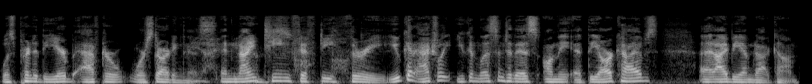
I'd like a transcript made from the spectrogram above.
was printed the year after we're starting this in 1953. You can actually you can listen to this on the at the archives at ibm.com.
